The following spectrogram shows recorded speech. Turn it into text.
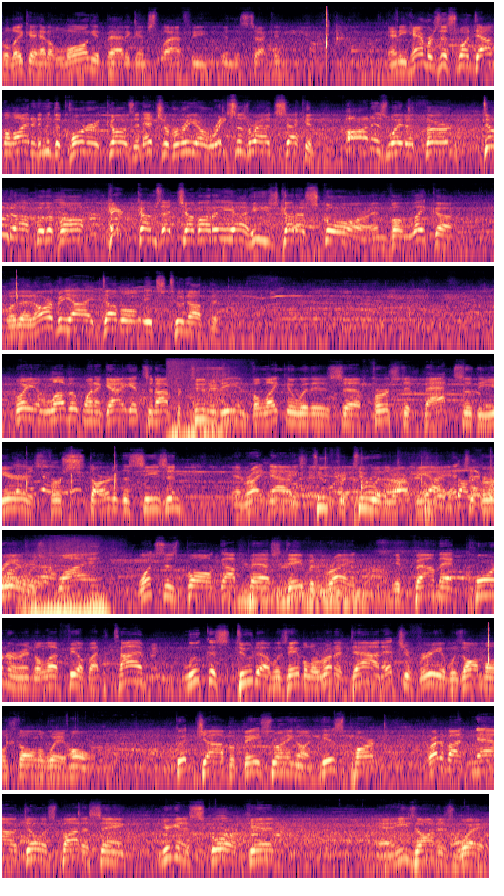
Valaika had a long at bat against Laffey in the second. And he hammers this one down the line and into the corner it goes. And Hechavarria races around second. On his way to third. Duda up with a ball. Here comes Hechavarria. He's going to score. And Valaika with an RBI double. It's 2 0. Boy, you love it when a guy gets an opportunity. And Valaika with his uh, first at bats of the year, his first start of the season. And right now he's two for two with an RBI. Hechavarria was flying. Once this ball got past David Wright, it found that corner in the left field. By the time Lucas Duda was able to run it down, Hechavarria was almost all the way home. Good job of base running on his part. Right about now, Joe Espada saying, you're going to score, kid. And he's on his way.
